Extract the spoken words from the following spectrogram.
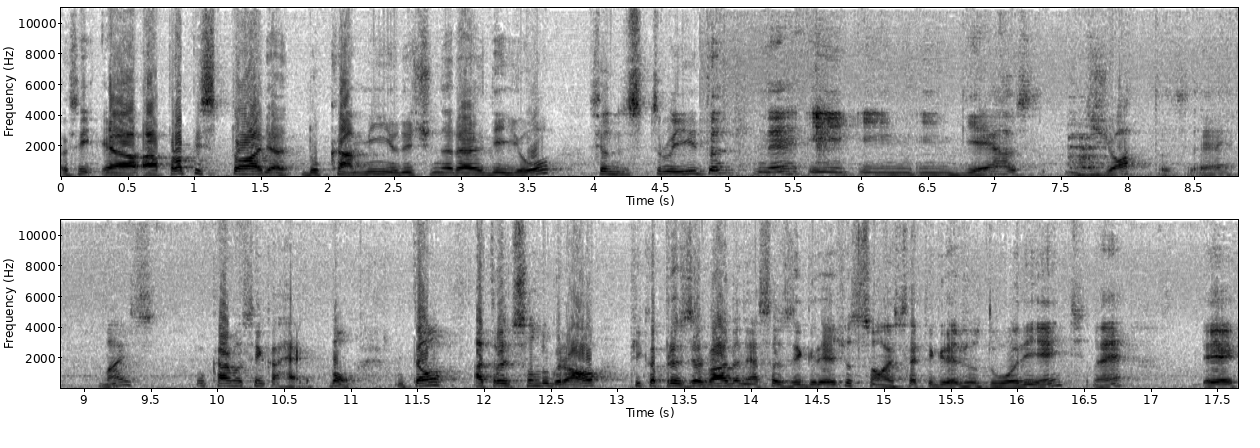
assim, é a, a própria história do caminho do itinerário de Iô sendo destruída né, em, em, em guerras idiotas, né? mas o karma se encarrega. Bom, então a tradição do grau fica preservada nessas igrejas, são as sete igrejas do Oriente, né? É,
